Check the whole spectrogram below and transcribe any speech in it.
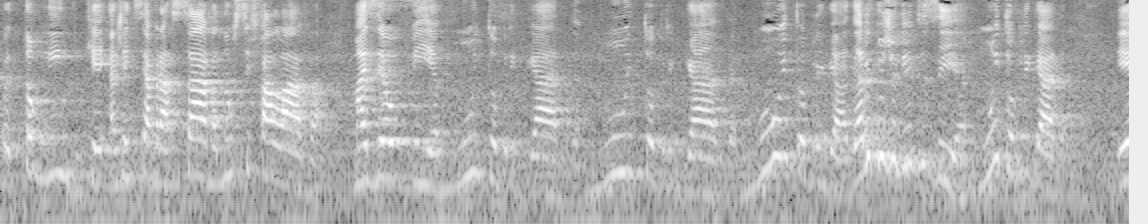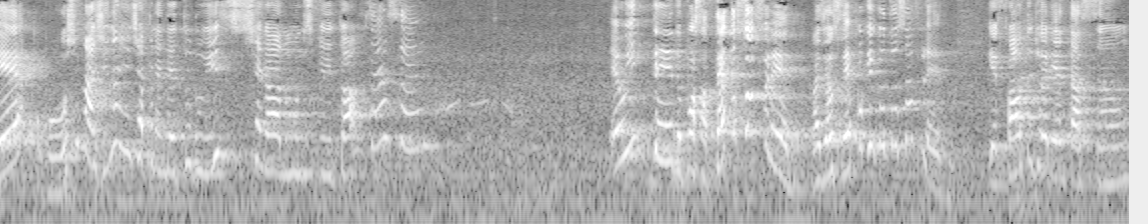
foi tão lindo que a gente se abraçava, não se falava, mas eu via, muito obrigada, muito obrigada, muito obrigada. Era o que o Julinho dizia, muito obrigada. E, poxa, imagina a gente aprender tudo isso, chegar lá no mundo espiritual, você é sério. Eu entendo, eu posso até estar sofrendo, mas eu sei por que, que eu estou sofrendo. Porque falta de orientação.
